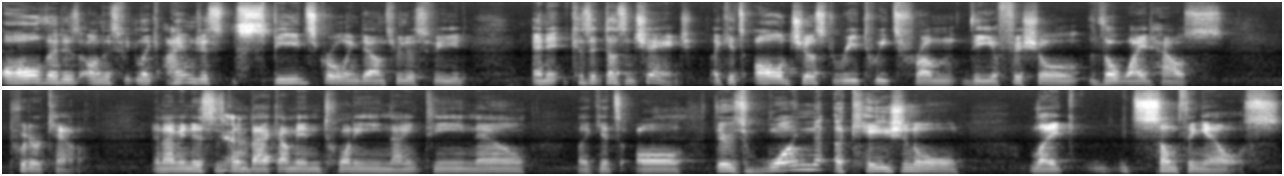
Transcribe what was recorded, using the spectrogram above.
all that is on this feed. Like I am just speed scrolling down through this feed, and it because it doesn't change. Like it's all just retweets from the official the White House Twitter account. And I mean, this is Yeah. going back. I'm in 2019 now. Like it's all there's one occasional like something else,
